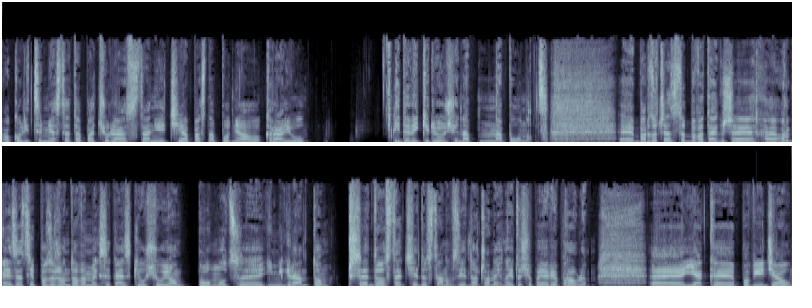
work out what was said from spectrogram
okolicy miasta Tapachula w stanie Chiapas na południowym kraju i dalej kierują się na, na północ. Bardzo często bywa tak, że organizacje pozarządowe meksykańskie usiłują pomóc imigrantom przedostać się do Stanów Zjednoczonych, no i tu się pojawia problem. E, jak e, powiedział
